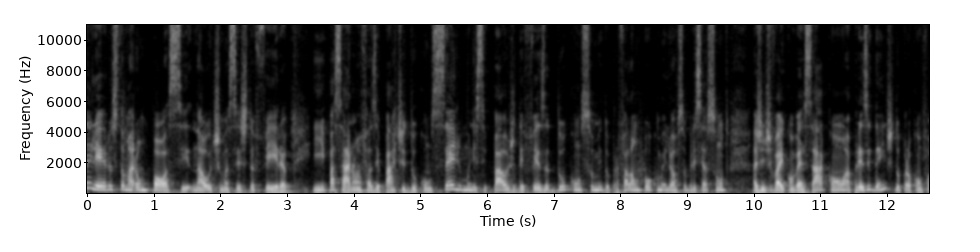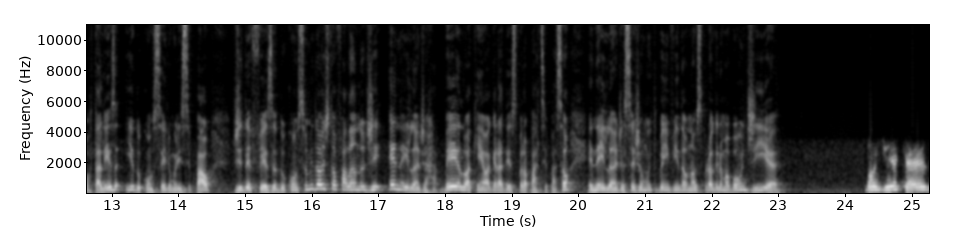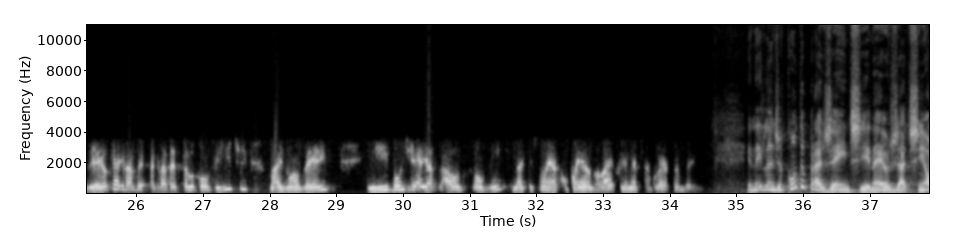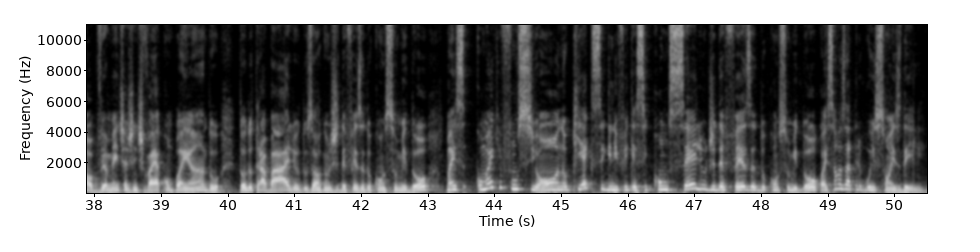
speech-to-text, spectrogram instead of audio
Conselheiros tomaram posse na última sexta-feira e passaram a fazer parte do Conselho Municipal de Defesa do Consumidor. Para falar um pouco melhor sobre esse assunto, a gente vai conversar com a presidente do Procon Fortaleza e do Conselho Municipal de Defesa do Consumidor. Estou falando de Eneilândia Rabelo, a quem eu agradeço pela participação. Eneilândia, seja muito bem-vinda ao nosso programa. Bom dia. Bom dia, Kézia. Eu que agradeço pelo convite mais uma vez e bom dia aí aos ouvintes né, que estão aí acompanhando a FM Assembleia também. Eneilândia, conta pra gente, né? Eu já tinha, obviamente, a gente vai acompanhando todo o trabalho dos órgãos de defesa do consumidor, mas como é que funciona? O que é que significa esse Conselho de Defesa do Consumidor? Quais são as atribuições dele?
